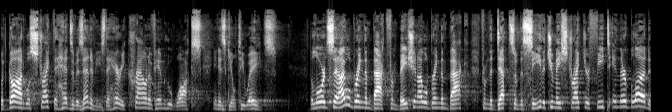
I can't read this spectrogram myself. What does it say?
But God will strike the heads of his enemies, the hairy crown of him who walks in his guilty ways. The Lord said, I will bring them back from Bashan. I will bring them back from the depths of the sea, that you may strike your feet in their blood,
